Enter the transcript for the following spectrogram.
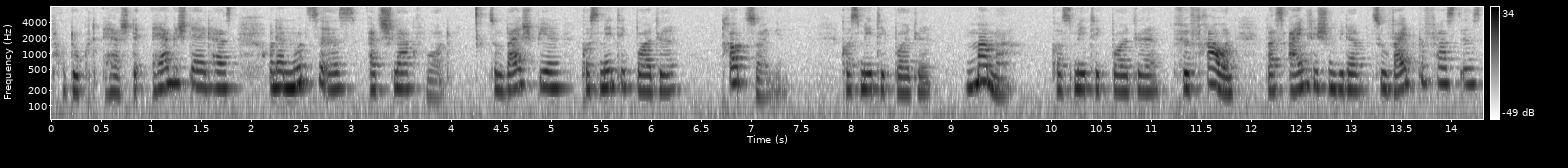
Produkt hergestellt hast und dann nutze es als Schlagwort. Zum Beispiel Kosmetikbeutel Trauzeugin, Kosmetikbeutel Mama, Kosmetikbeutel für Frauen, was eigentlich schon wieder zu weit gefasst ist,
